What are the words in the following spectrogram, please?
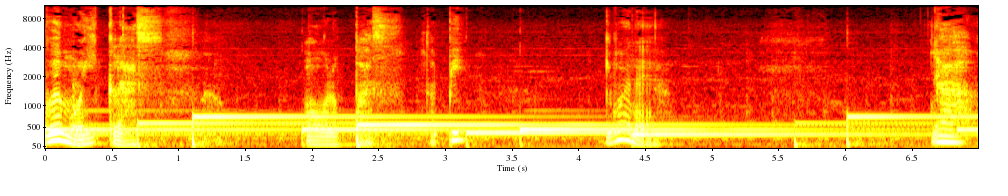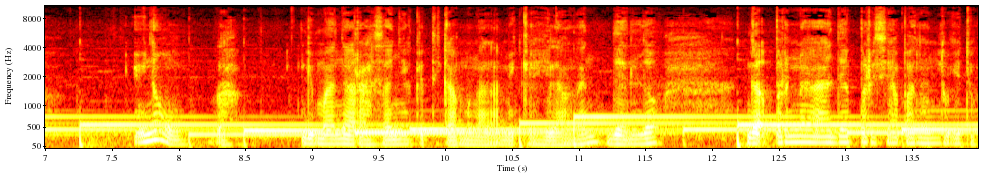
gue mau ikhlas mau lepas tapi gimana ya? Ya you know lah gimana rasanya ketika mengalami kehilangan dan lo nggak pernah ada persiapan untuk itu.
